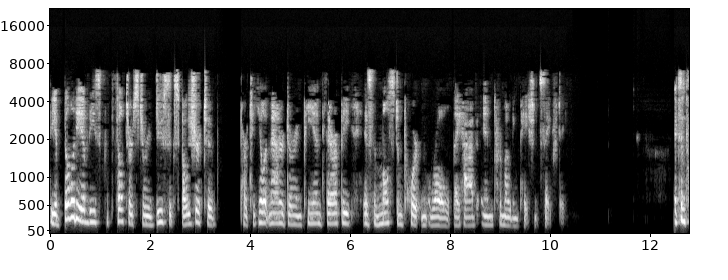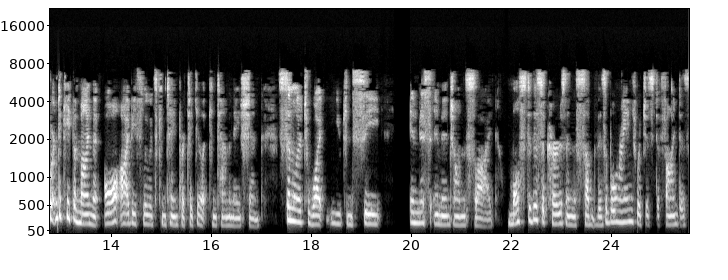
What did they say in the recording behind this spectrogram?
The ability of these filters to reduce exposure to particulate matter during PN therapy is the most important role they have in promoting patient safety. It's important to keep in mind that all IV fluids contain particulate contamination, similar to what you can see in this image on the slide. Most of this occurs in the subvisible range, which is defined as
